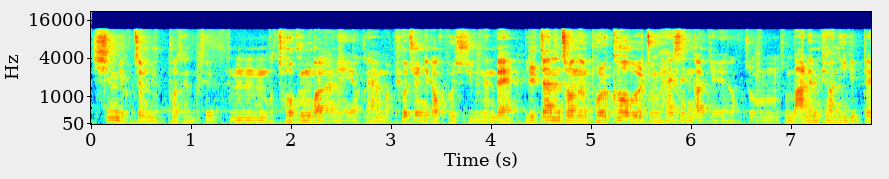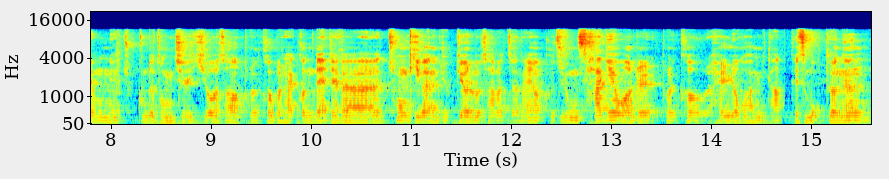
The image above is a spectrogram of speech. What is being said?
16.6% 음, 뭐 적은 건 아니에요. 그냥 뭐 표준이라고 볼 수 있는데 일단은 저는 벌크업을 좀 할 생각이에요. 좀, 좀 마른 편이기 때문에 조금 더 덩치를 키워서 벌크업을 할 건데 제가 총 기간은 6개월로 잡았잖아요. 그중 4개월을 벌크업을 하려고 합니다. 그래서 목표는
